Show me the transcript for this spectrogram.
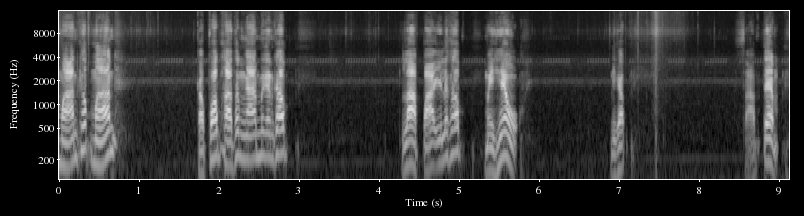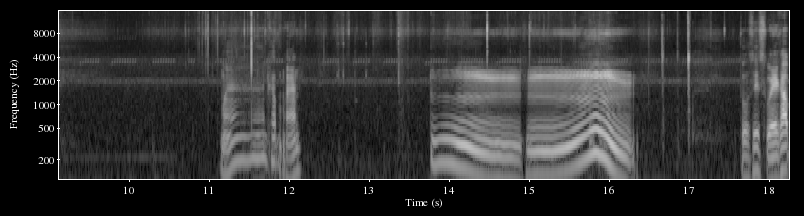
หมานครับหมาน กับฟ้าผ่าทำงานเหมือนกันครับ ลาบปากอีกแล้วครับ ไม่แห้ว นี่ครับสามแต้มหมานครับหมาน ตัวสวยๆครับ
